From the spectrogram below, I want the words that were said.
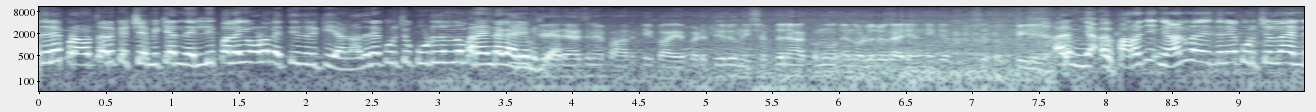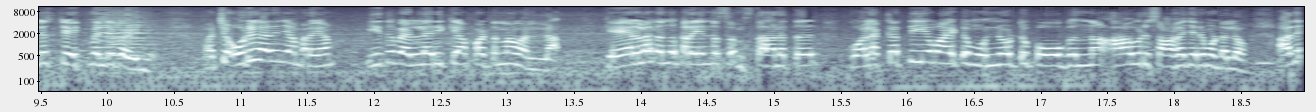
അതിലെ പ്രവർത്തകർക്ക് ക്ഷമിക്കാൻ നെല്ലിപ്പലയോളം എത്തി നിൽക്കുകയാണ്. അതിനെക്കുറിച്ച് കൂടുതലൊന്നും പറയേണ്ട കാര്യമില്ല. ജയരാജനെ പാർട്ടി ഭയപ്പെടുത്തി ഒരു നിശബ്ദനാക്കുന്നു എന്നുള്ളൊരു കാര്യം അല്ല പറഞ്ഞ് ഞാൻ ഇതിനെക്കുറിച്ചുള്ള എന്റെ സ്റ്റേറ്റ്മെന്റ് കഴിഞ്ഞു. പക്ഷെ ഒരു കാര്യം ഞാൻ പറയാം. ഇത് വെള്ളരിക്ക പട്ടണമല്ല. കേരളം എന്ന് പറയുന്ന സംസ്ഥാനത്ത് കൊലക്കത്തിയുമായിട്ട് മുന്നോട്ട് പോകുന്ന ആ ഒരു സാഹചര്യമുണ്ടല്ലോ. അത്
